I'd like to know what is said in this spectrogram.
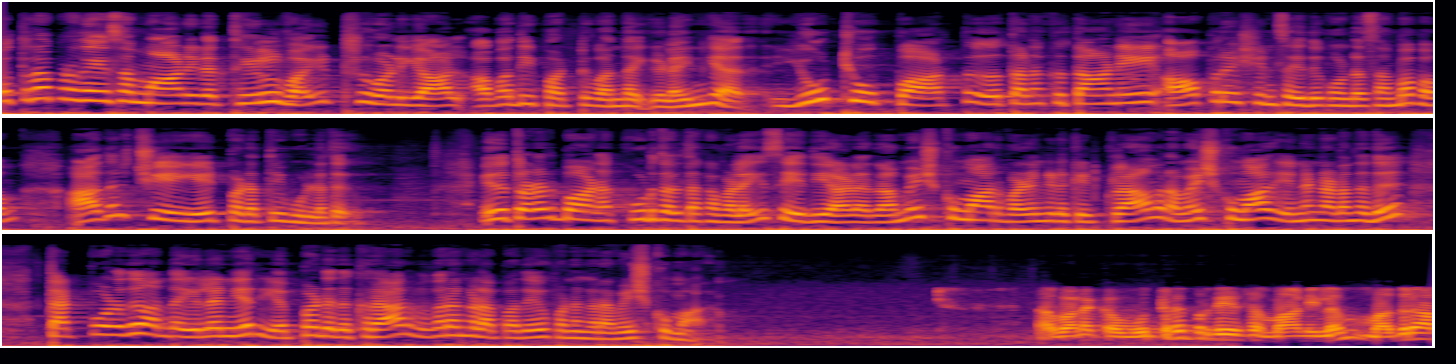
உத்தரப்பிரதேச மாநிலத்தில் வயிற்று வழியால் அவதிப்பட்டு வந்த இளைஞர் யூடியூப் பார்த்து தனக்கு தானே ஆபரேஷன் செய்து கொண்ட சம்பவம் அதிர்ச்சியை ஏற்படுத்தி உள்ளது. இது தொடர்பான கூடுதல் தகவலை செய்தியாளர் ரமேஷ்குமார் வழங்கிட கேட்கலாம். ரமேஷ்குமார் என்ன நடந்தது? தற்பொழுது அந்த இளைஞர் எப்படி இருக்கிறார்? விவரங்களை பதிவு பண்ணுங்க ரமேஷ்குமார். வணக்கம். உத்தரப்பிரதேச மாநிலம் மதுரா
